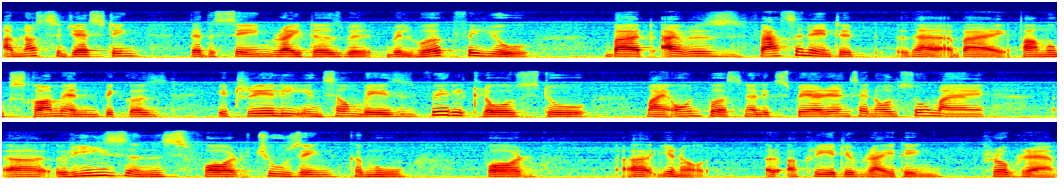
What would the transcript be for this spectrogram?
I am not suggesting that the same writers will, will work for you, but I was fascinated by Pamuk's comment because it really in some ways is very close to my own personal experience and also my uh, reasons for choosing Camus for uh, you know a, a creative writing program.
